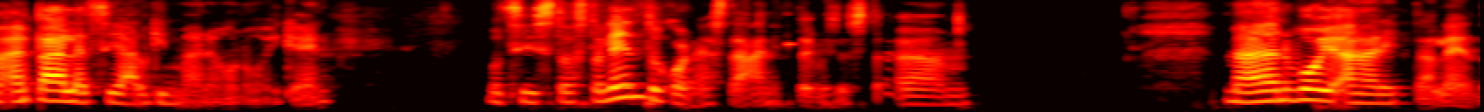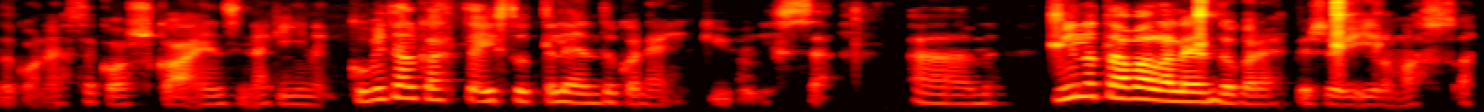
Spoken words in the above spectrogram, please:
mä epäilen, että se jälkimmäinen on oikein. Mutta siis tuosta lentokoneesta äänittämisestä. Ähm, mä en voi äänittää lentokoneessa, koska ensinnäkin kuvitelkaa, että istutte lentokoneen kyydissä. Ähm, millä tavalla lentokone pysyy ilmassa?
